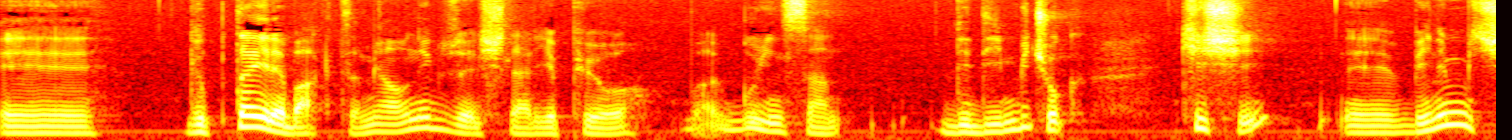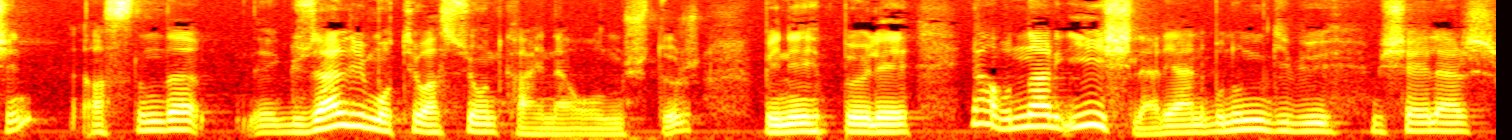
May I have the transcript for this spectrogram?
e, gıpta ile baktım. Ya o ne güzel işler yapıyor. Bu insan dediğim birçok kişi e, benim için aslında e, güzel bir motivasyon kaynağı olmuştur. Beni hep böyle ya bunlar iyi işler yani bunun gibi bir şeyler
